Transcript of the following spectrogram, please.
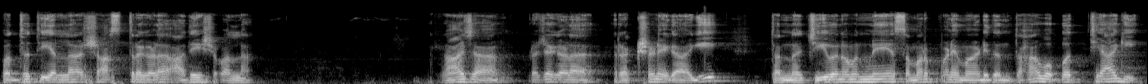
ಪದ್ಧತಿಯಲ್ಲ, ಶಾಸ್ತ್ರಗಳ ಆದೇಶವಲ್ಲ. ರಾಜ ಪ್ರಜೆಗಳ ರಕ್ಷಣೆಗಾಗಿ ತನ್ನ ಜೀವನವನ್ನೇ ಸಮರ್ಪಣೆ ಮಾಡಿದಂತಹ ಒಬ್ಬ ತ್ಯಾಗಿ.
